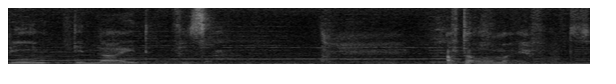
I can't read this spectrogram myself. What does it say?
being denied visa. After all my efforts.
